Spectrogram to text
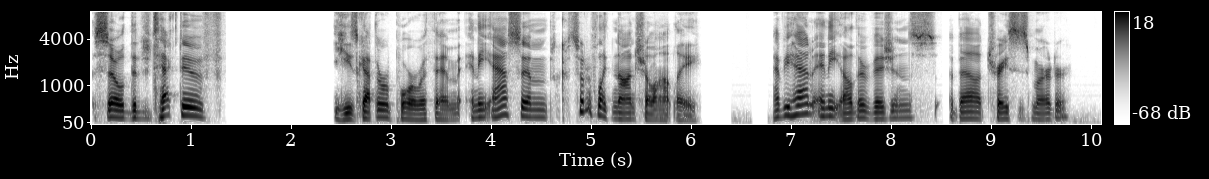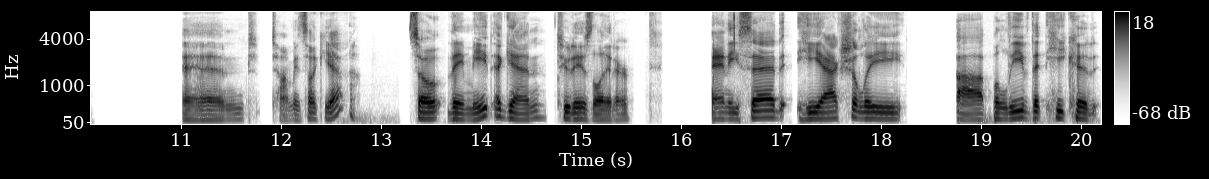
So the detective, he's got the rapport with him, and he asks him, sort of like nonchalantly, Have you had any other visions about Tracey's murder? And Tommy's like, Yeah. So they meet again two days later, and he said he actually uh, believed that he could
